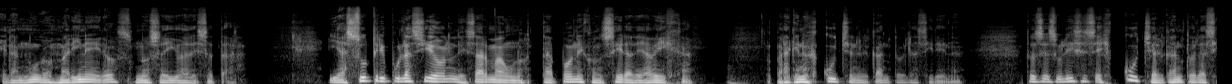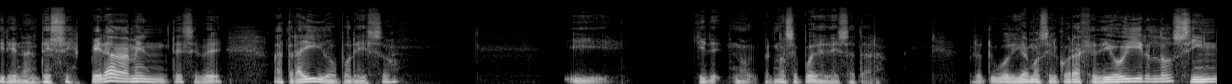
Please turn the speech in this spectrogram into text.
eran nudos marineros, no se iba a desatar. Y a su tripulación les arma unos tapones con cera de abeja, para que no escuchen el canto de la sirena. Entonces Ulises escucha el canto de la sirena, desesperadamente se ve atraído por eso, y quiere, pero no se puede desatar. Pero tuvo, digamos, el coraje de oírlo sin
